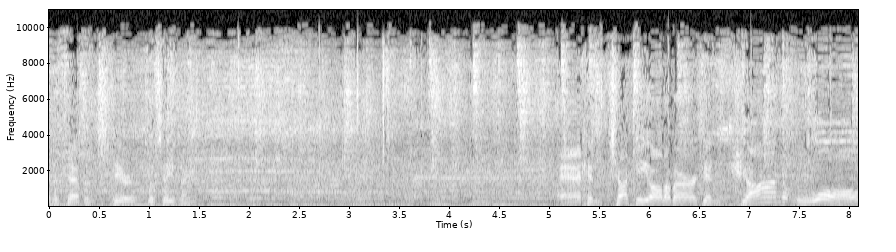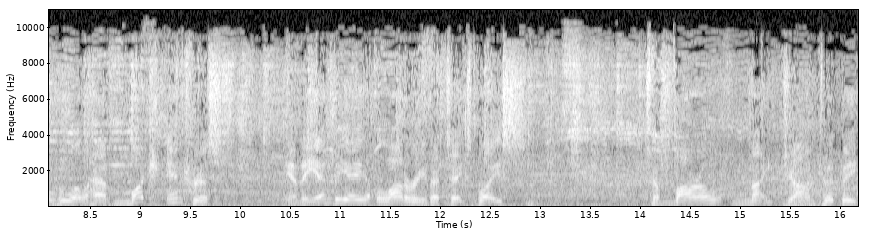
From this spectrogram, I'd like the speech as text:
in attendance here this evening. And Kentucky All-American John Wall, who will have much interest in the NBA lottery that takes place tomorrow night. John could be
